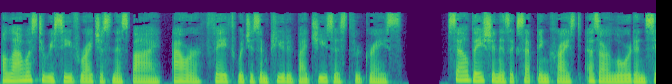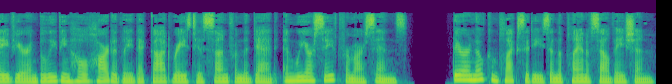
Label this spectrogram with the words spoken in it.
allow us to receive righteousness by our faith, which is imputed by Jesus through grace. Salvation is accepting Christ as our Lord and Savior and believing wholeheartedly that God raised His Son from the dead and we are saved from our sins. There are no complexities in the plan of salvation.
